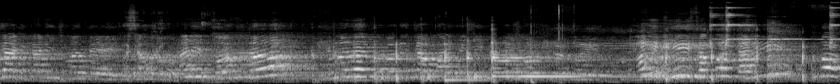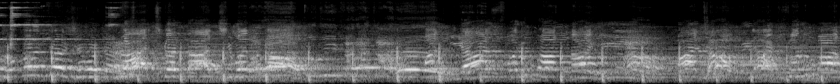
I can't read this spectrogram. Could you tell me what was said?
पर्वताच्या ठिकाणी जिवंत आहे आणि तो हिमालय पर्वताच्या पायथ्याशी आणि ही सफल झाली या स्वरूपात नाही. माझ्या विराट स्वरूपात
